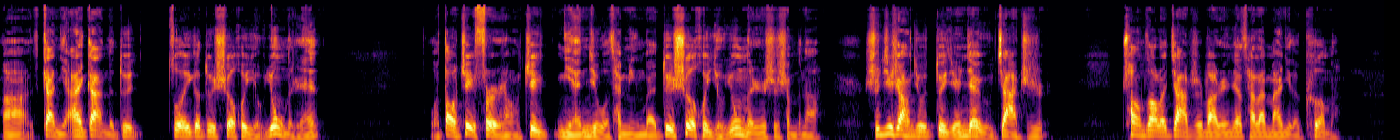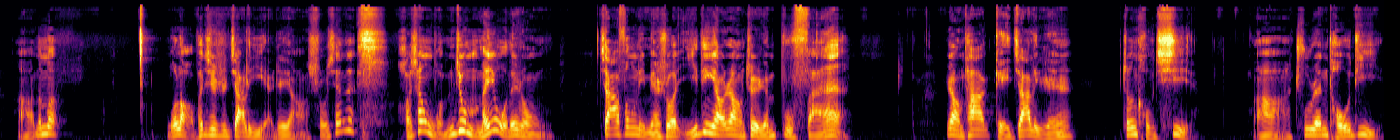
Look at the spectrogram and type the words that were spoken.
啊，干你爱干的，对，做一个对社会有用的人。我到这份上，这年纪我才明白，对社会有用的人是什么呢？实际上就对人家有价值，创造了价值吧，人家才来买你的课嘛，啊，那么我老婆其实家里也这样。首先呢，好像我们就没有那种。家风里面说，一定要让这人不烦，让他给家里人争口气，啊，出人头地，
